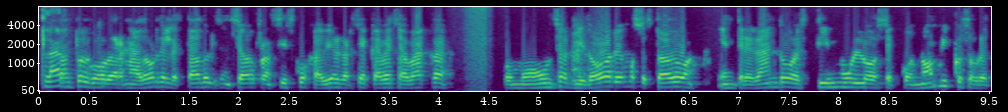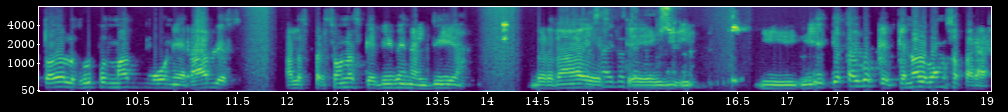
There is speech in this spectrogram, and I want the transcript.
tanto el gobernador del estado, el licenciado Francisco Javier García Cabeza Vaca, como un servidor, hemos estado entregando estímulos económicos, sobre todo a los grupos más vulnerables, a las personas que viven al día, ¿verdad? Pues este, y, y, es algo que, que no lo vamos a parar.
